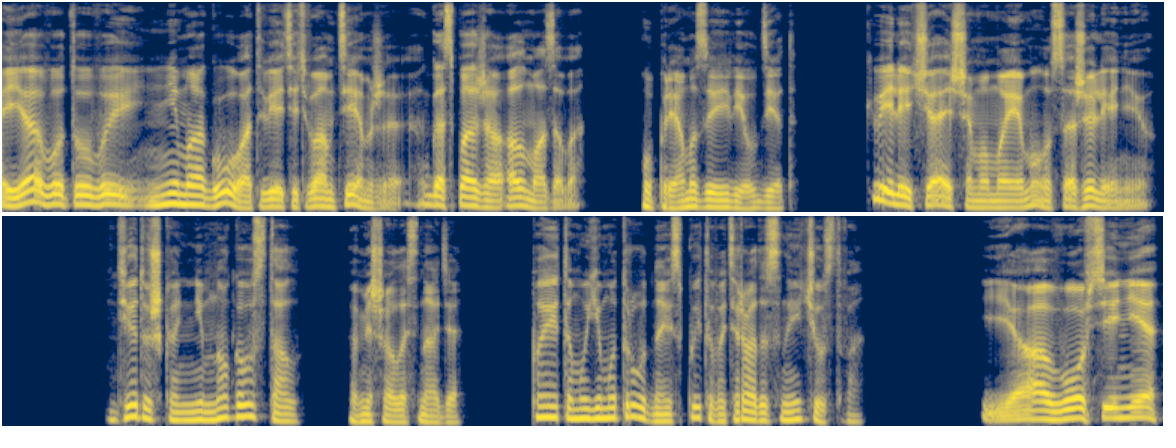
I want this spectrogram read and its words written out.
я вот, увы, не могу ответить вам тем же, госпожа Алмазова», – упрямо заявил дед. «К величайшему моему сожалению». «Дедушка немного устал», – вмешалась Надя. «Поэтому ему трудно испытывать радостные чувства». «Я вовсе не...»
